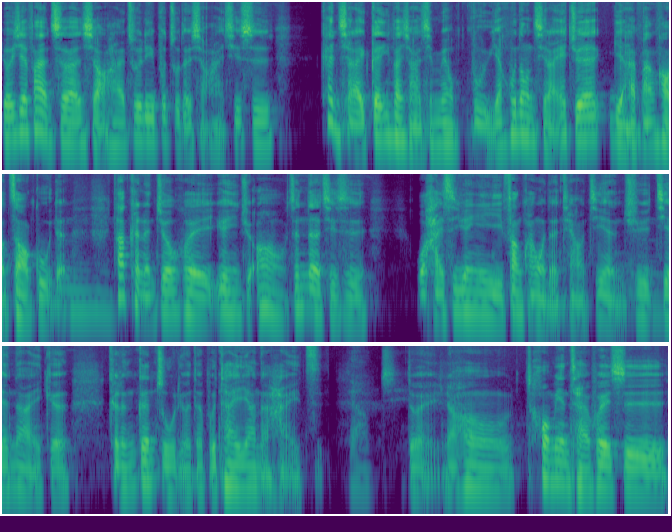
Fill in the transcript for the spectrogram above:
有一些发展迟缓的小孩、注意力不足的小孩，其实看起来跟一般小孩其实没有不一样，互动起来，哎，觉得也还蛮好照顾的，他可能就会愿意去，哦，真的，其实我还是愿意放宽我的条件，去接纳一个可能跟主流的不太一样的孩子。了解，对，然后后面才会是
